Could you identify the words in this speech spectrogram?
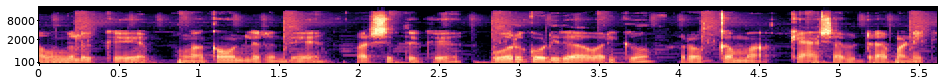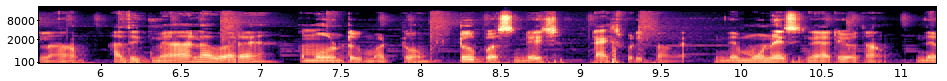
அவங்களுக்கு அவங்க அக்கௌண்ட்லேருந்து வருஷத்துக்கு ஒரு கோடி ரூபா வரைக்கும் ரொக்கமாக கேஷாக விட்ரா பண்ணிக்கலாம். அதுக்கு மேலே வர அமௌண்ட்டுக்கு மட்டும் டூ பர்சன்டேஜ் டேக்ஸ் பிடிப்பாங்க. இந்த மூணே சினாரியோ தான். இந்த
